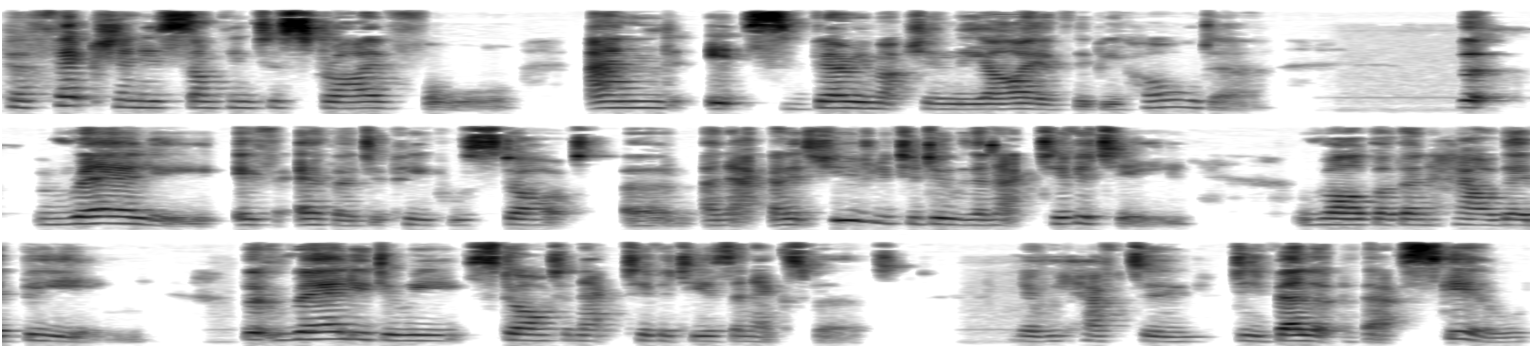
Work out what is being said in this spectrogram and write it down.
perfection is something to strive for and it's very much in the eye of the beholder. But rarely, if ever, do people start um, an act, and it's usually to do with an activity rather than how they're being. But rarely do we start an activity as an expert. You know, we have to develop that skill.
